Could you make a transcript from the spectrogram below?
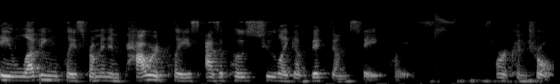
a loving place, from an empowered place, as opposed to like a victim state place or control.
